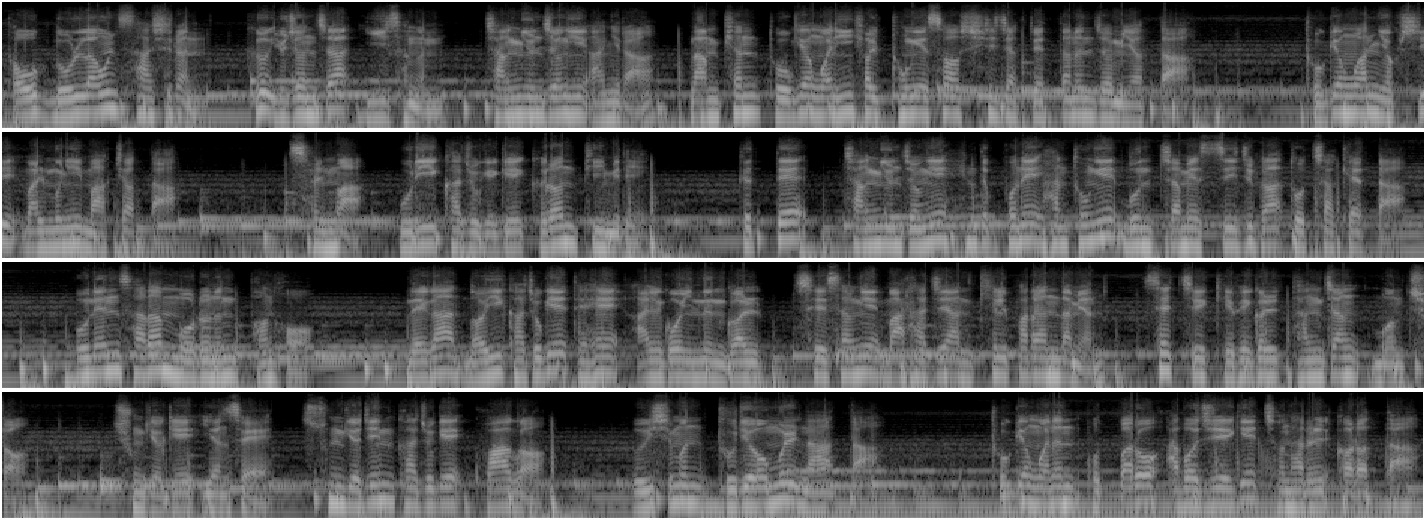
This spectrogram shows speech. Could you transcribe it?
더욱 놀라운 사실은 그 유전자 이상은 장윤정이 아니라 남편 도경환이 혈통에서 시작됐다는 점이었다. 도경환 역시 말문이 막혔다. 설마 우리 가족에게 그런 비밀이 그때 장윤정의 핸드폰에 한 통의 문자 메시지가 도착했다. 보낸 사람 모르는 번호. 내가 너희 가족에 대해 알고 있는 걸 세상에 말하지 않길 바란다면 셋째 계획을 당장 멈춰. 충격의 연쇄, 숨겨진 가족의 과거. 의심은 두려움을 낳았다. 도경환은 곧바로 아버지에게 전화를 걸었다.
